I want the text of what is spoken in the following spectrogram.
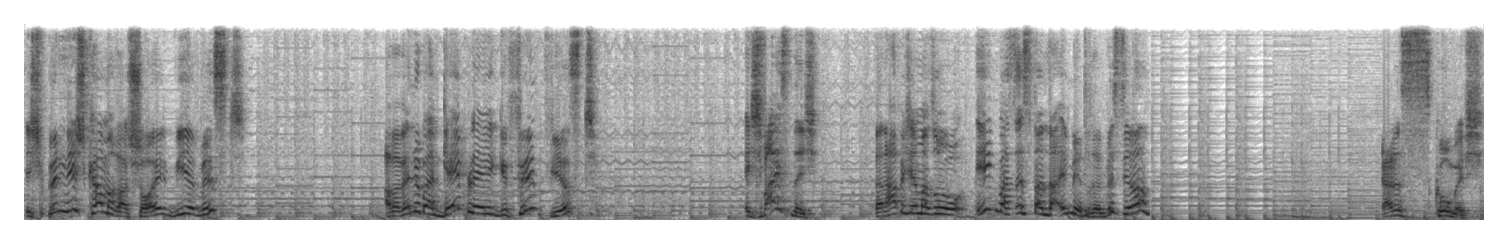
Ich bin nicht kamerascheu, wie ihr wisst. Aber wenn du beim Gameplay gefilmt wirst, ich weiß nicht, dann habe ich immer so, irgendwas ist dann da in mir drin, wisst ihr? Ja, das ist komisch.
